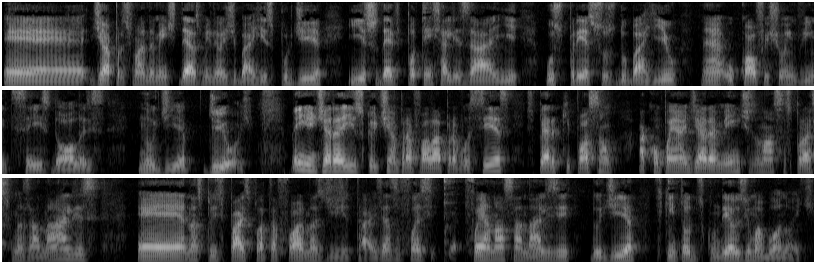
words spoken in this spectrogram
é, de aproximadamente 10 milhões de barris por dia, e isso deve potencializar aí os preços do barril, né, o qual fechou em 26 dólares no dia de hoje. Bem, gente, era isso que eu tinha para falar para vocês. Espero que possam acompanhar diariamente as nossas próximas análises é, nas principais plataformas digitais. Essa foi, foi a nossa análise do dia. Fiquem todos com Deus e uma boa noite.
